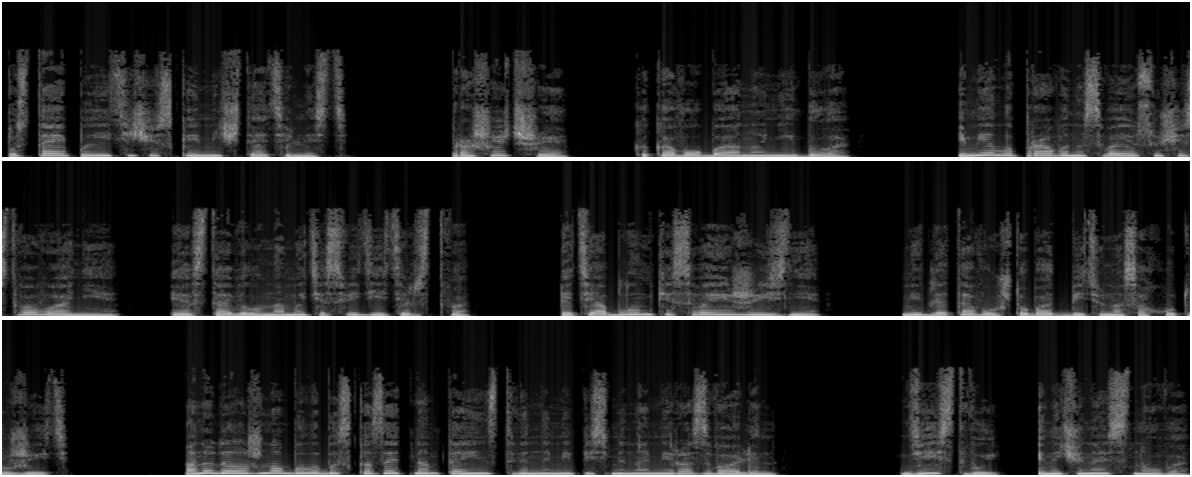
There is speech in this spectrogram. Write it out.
пустая поэтическая мечтательность, прошедшее, каково бы оно ни было, имела право на свое существование и оставила нам эти свидетельства, эти обломки своей жизни, не для того, чтобы отбить у нас охоту жить. Оно должно было бы сказать нам таинственными письменами развалин. Действуй и начинай снова.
